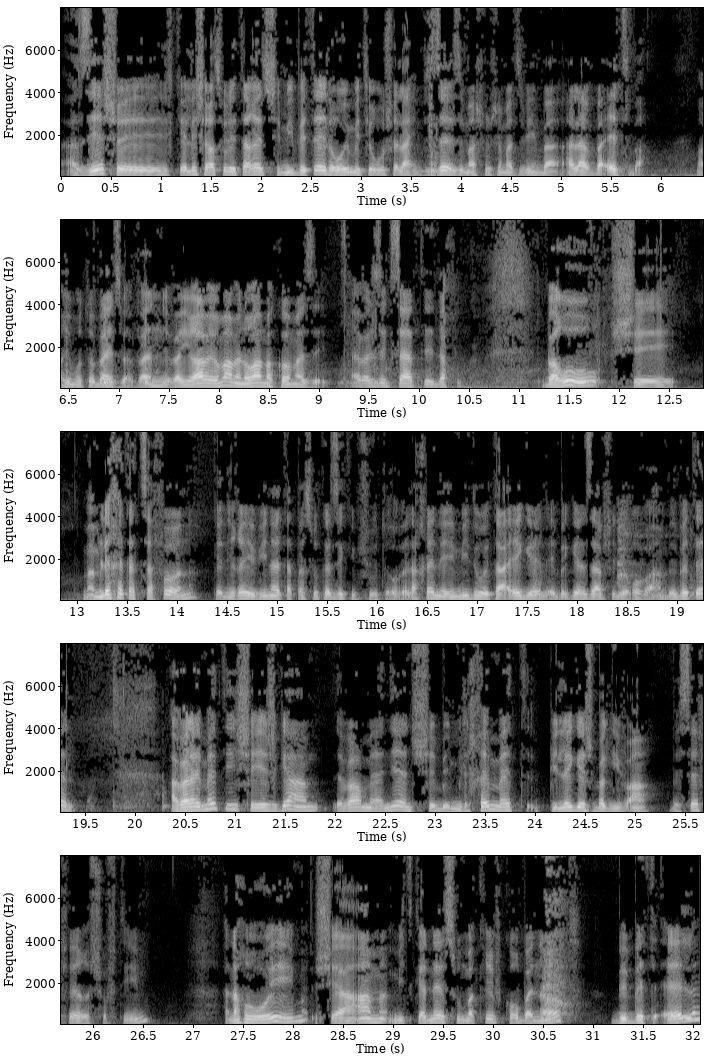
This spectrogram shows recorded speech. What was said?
אז יש uh, כאלה שרצו לתרץ שמבית אל רואים את ירושלים. וזה, זה משהו שמצביעים עליו באצבע. מראים אותו באצבע. וירא ויאמר מנורא המקום הזה. אבל זה קצת אה, דחוק. ברור שממלכת הצפון כנראה הבינה את הפסוק הזה כפשוטו, ולכן העמידו את העגל, בגל זהב של ירובעם, בבית אל. אבל האמת היא שיש גם דבר מעניין שבמלחמת פילגש בגבעה בספר שופטים, אנחנו רואים שהעם מתכנס ומקריב קורבנות בבית אל,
